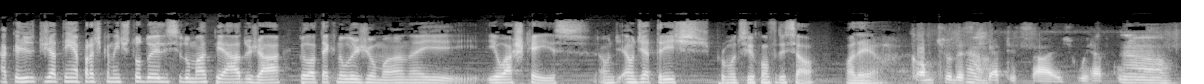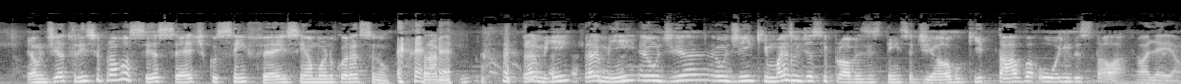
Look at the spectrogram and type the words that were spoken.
acredito que já tenha praticamente todo ele sido mapeado já pela tecnologia humana e eu acho que é isso isso. É um, é um dia triste pro Mundo Confidencial. Olha aí, ó. Come to the ah. skeptic side. We have Não. É um dia triste para você, cético, sem fé e sem amor no coração. Para mim, para mim, para mim é um dia, é um dia em que mais um dia se prova a existência de algo que tava ou ainda está lá. Olha aí, ó.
